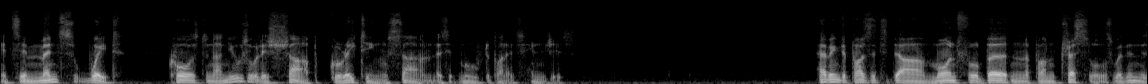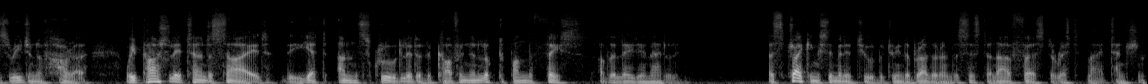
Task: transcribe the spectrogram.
Its immense weight caused an unusually sharp, grating sound as it moved upon its hinges. Having deposited our mournful burden upon trestles within this region of horror, we partially turned aside the yet unscrewed lid of the coffin and looked upon the face of the Lady Madeline. A striking similitude between the brother and the sister now first arrested my attention,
